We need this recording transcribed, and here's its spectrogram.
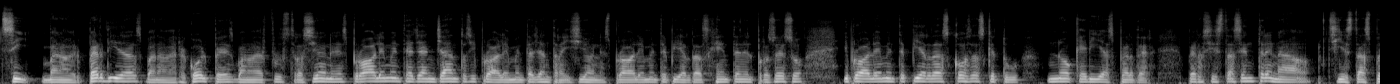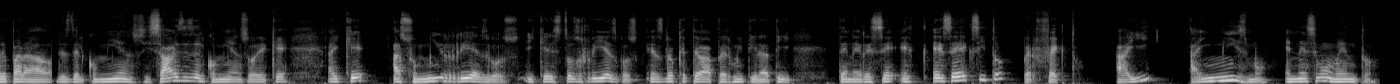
sí, van a haber pérdidas, van a haber golpes, van a haber frustraciones, probablemente hayan llantos y probablemente hayan traiciones, probablemente pierdas gente en el proceso y probablemente pierdas cosas que tú no querías perder. Pero si estás entrenado, si estás preparado desde el comienzo, si sabes desde el comienzo de que hay que asumir riesgos y que estos riesgos es lo que te va a permitir a ti tener ese, e, ese éxito, perfecto. Ahí, ahí mismo, en ese momento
